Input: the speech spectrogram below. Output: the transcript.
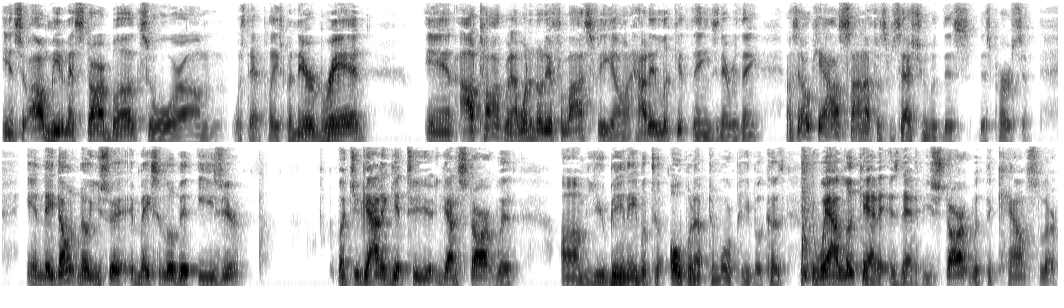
And so I'll meet them at Starbucks or um, what's that place, Panera Bread, and I'll talk to them. I want to know their philosophy on how they look at things and everything. I'll say, okay, I'll sign up for some session with this this person, and they don't know you, so it makes it a little bit easier. But you got to get to your, you got to start with um, you being able to open up to more people because the way I look at it is that if you start with the counselor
